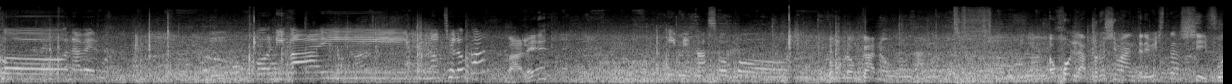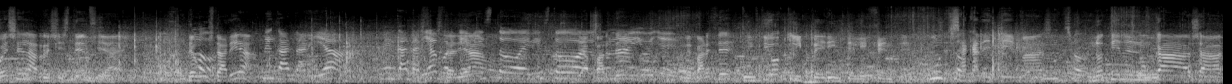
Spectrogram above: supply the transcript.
Con, a ver, con Ibai Noche Loca ¿vale? y me caso con, Con Broncano. con Broncano. Ojo, la próxima entrevista si fuese la Resistencia, ¿eh? ¿Te gustaría? Me encantaría, me encantaría porque he visto, he visto Y aparte, alguna y oye, me parece un tío hiperinteligente. Mucho. Se saca de temas, Mucho. no tiene nunca, o sea,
